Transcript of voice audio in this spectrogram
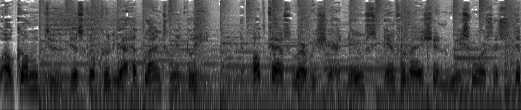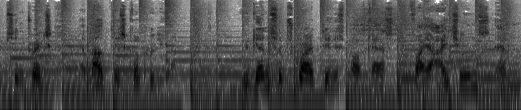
Welcome to Dyscalculia Headlines Weekly, a podcast where we share news, information, resources, tips, and tricks about dyscalculia. You can subscribe to this podcast via iTunes and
